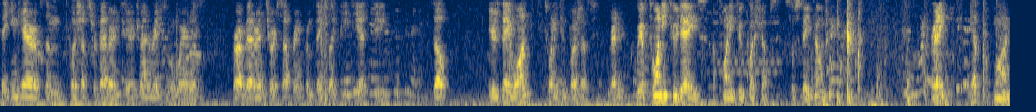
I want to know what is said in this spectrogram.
taking care of some push-ups for veterans here, trying to raise some awareness for our veterans who are suffering from things like PTSD. So, here's day one, 22 push-ups. Ready? We have 22 days of 22 push-ups, so stay tuned. Ready? Yep. One,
